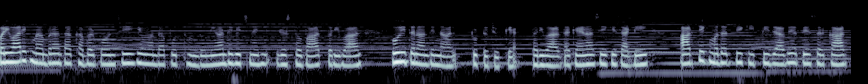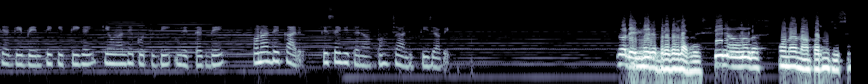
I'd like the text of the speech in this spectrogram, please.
ਪਰਿਵਾਰਕ ਮੈਂਬਰਾਂ ਤੱਕ ਖਬਰ ਪਹੁੰਚੀ ਕਿ ਉਹਨਾਂ ਦਾ ਪੁੱਤ ਹੁਣ ਦੁਨੀਆ ਦੇ ਵਿੱਚ ਨਹੀਂ ਜਿਸ ਤੋਂ ਬਾਅਦ ਪਰਿਵਾਰ ਪੂਰੀ ਤਰ੍ਹਾਂ ਦੇ ਨਾਲ ਟੁੱਟ ਚੁੱਕਿਆ ਪਰਿਵਾਰ ਦਾ ਕਹਿਣਾ ਸੀ ਕਿ ਸਾਡੀ ਆਰਥਿਕ ਮਦਦ ਵੀ ਕੀਤੀ ਜਾਵੇ ਅਤੇ ਸਰਕਾਰ ਤੇ ਅੱਗੇ ਬੇਨਤੀ ਕੀਤੀ ਗਈ ਕਿ ਉਹਨਾਂ ਦੇ ਪੁੱਤ ਦੀ ਮ੍ਰਿਤਕ ਦੇ ਉਹਨਾਂ ਦੇ ਘਰ ਕਿਸੇ ਵੀ ਤਰ੍ਹਾਂ ਪਹੁੰਚਾ ਦਿੱਤੀ ਜਾਵੇ। ਤੁਹਾਡੇ ਮੇਰੇ ਬ੍ਰਦਰ ਲੱਗਦੇ ਸੀ। ਕੀ ਨਾਮ ਉਹਨਾਂ ਦਾ? ਉਹਨਾਂ ਦਾ ਨਾਮ ਪਰਮਜੀਤ ਸਿੰਘ।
